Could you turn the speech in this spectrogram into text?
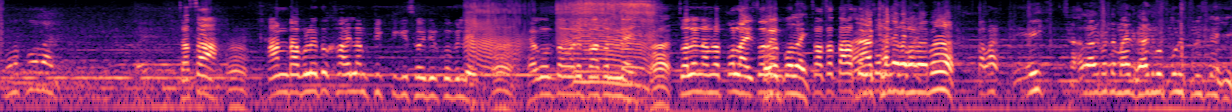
চলো পড়াই চাচা ঠান্ডা বলে তো খাইলাম টিকটিকি সৈদির কবিলে। এখন তো আমাদের বাতাল নাই। হ্যাঁ। চলেন আমরা পলাই চলেন পলাই। চাচা তাড়াতাড়ি ঠান্ডা দাও না এই শালার বেটা মাইর গাড়ি পুলিশ পুলিশ নাকি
